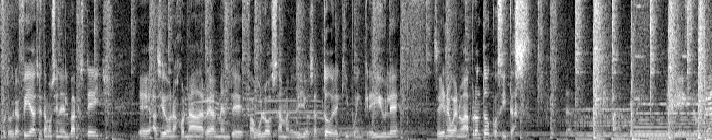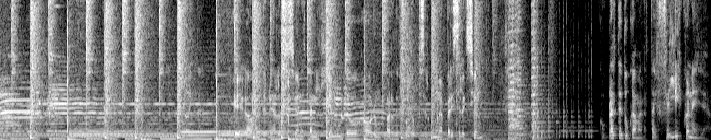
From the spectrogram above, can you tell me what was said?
fotografías, estamos en el backstage. Eh, ha sido una jornada realmente fabulosa, maravillosa. Todo el equipo increíble. Se viene bueno, a pronto cositas. Ok, acabamos de terminar la sesión. Están eligiendo ahora un par de fotos para hacer como una preselección. Compraste tu cámara, estás feliz con ella.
